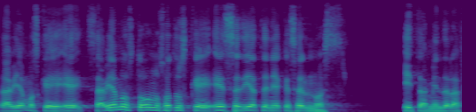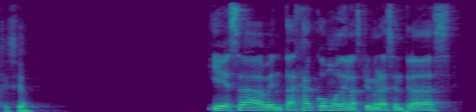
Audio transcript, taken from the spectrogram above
Sabíamos que, eh, sabíamos todos nosotros que ese día tenía que ser nuestro y también de la afición. Y esa ventaja cómoda en las primeras entradas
